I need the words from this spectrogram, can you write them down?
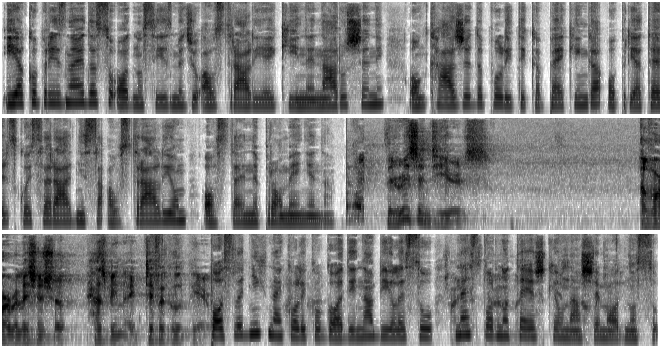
Iako priznaje da su odnosi između Australije i Kine narušeni, on kaže da politika Pekinga o prijateljskoj saradnji sa Australijom ostaje nepromenjena. The recent years Poslednjih nekoliko godina bile su nesporno teške u našem odnosu.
